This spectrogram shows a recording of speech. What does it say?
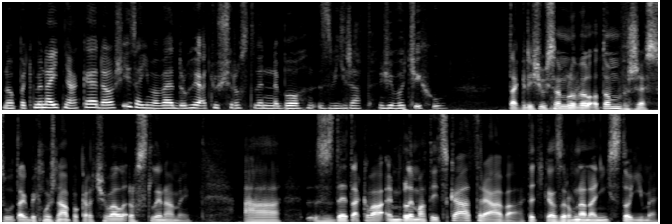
No pojďme najít nějaké další zajímavé druhy, ať už rostlin nebo zvířat, živočichů. Tak když už jsem mluvil o tom vřesu, tak bych možná pokračoval rostlinami. A zde taková emblematická tráva, teďka zrovna na ní stojíme,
